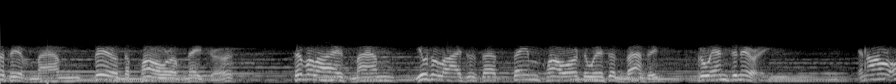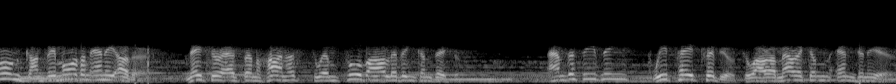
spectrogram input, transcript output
Primitive man feared the power of nature, civilized man utilizes that same power to his advantage through engineering. In our own country, more than any other, nature has been harnessed to improve our living conditions. And this evening, we pay tribute to our American engineers.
